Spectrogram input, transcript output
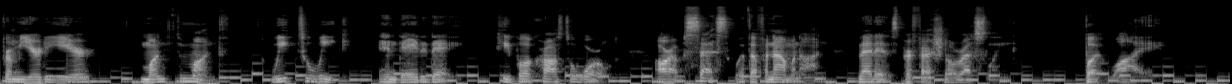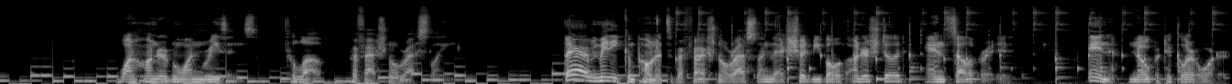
From year to year, month to month, week to week, and day to day, people across the world are obsessed with a phenomenon that is professional wrestling. But why? 101 Reasons to Love Professional Wrestling. There are many components of professional wrestling that should be both understood and celebrated, in no particular order.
